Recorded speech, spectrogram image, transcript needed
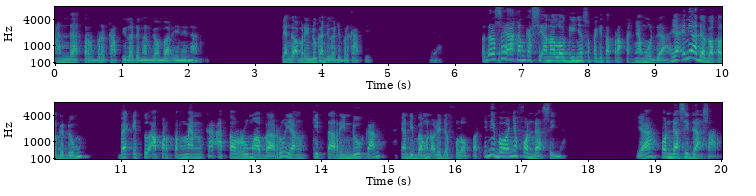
Anda terberkatilah dengan gambar ini nanti. Yang nggak merindukan juga diberkati. Ya. Saudara saya akan kasih analoginya supaya kita prakteknya mudah. Ya ini ada bakal gedung, baik itu apartemen kah atau rumah baru yang kita rindukan yang dibangun oleh developer. Ini bawahnya fondasinya. Ya, fondasi dasar.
